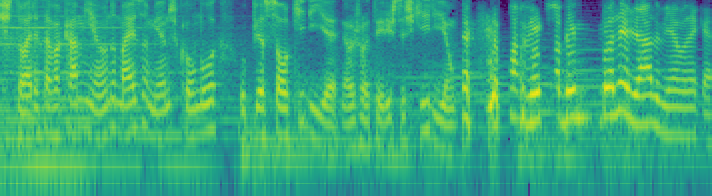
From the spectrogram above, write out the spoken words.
História tava caminhando mais ou menos como o pessoal queria, né? Os roteiristas queriam. Pode ver que tá bem planejado mesmo, né, cara?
